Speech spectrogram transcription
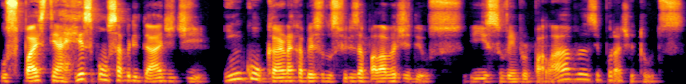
os pais têm a responsabilidade de inculcar na cabeça dos filhos a palavra de Deus. E isso vem por palavras e por atitudes.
